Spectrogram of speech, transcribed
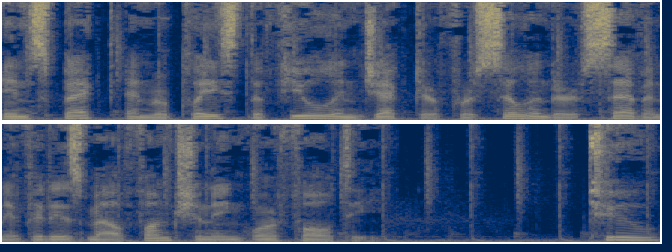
Inspect and replace the fuel injector for cylinder 7 if it is malfunctioning or faulty. 2.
